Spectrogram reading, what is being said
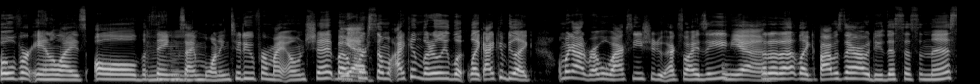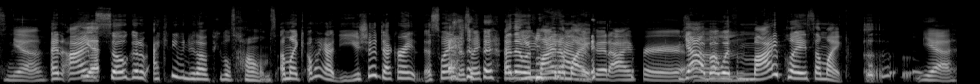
overanalyze all the things Mhm. I'm wanting to do for my own shit. But for Yes. some, I can literally look like I can be like, oh my god, Rebel Waxing, you should do X, Y, Z. Da, yeah, da, da. Like if I was there, I would do this, this, and this. yeah. And I'm Yeah. so good. At, I can even do that with people's homes. I'm like, oh my god, you should decorate this way and this way. And then with mine, I'm like, good eye for yeah. but with um, my place, I'm like, "Ugh." yeah,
